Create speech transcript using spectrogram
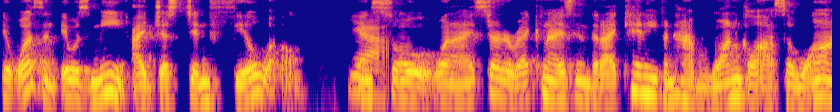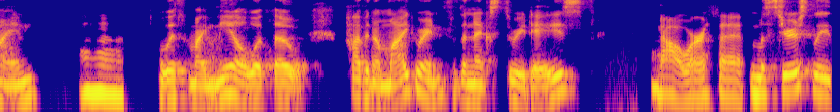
it wasn't, it was me. I just didn't feel well. Yeah. And so when I started recognizing that I can't even have one glass of wine mm-hmm. with my meal without having a migraine for the next three days, not worth it. Mysteriously,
